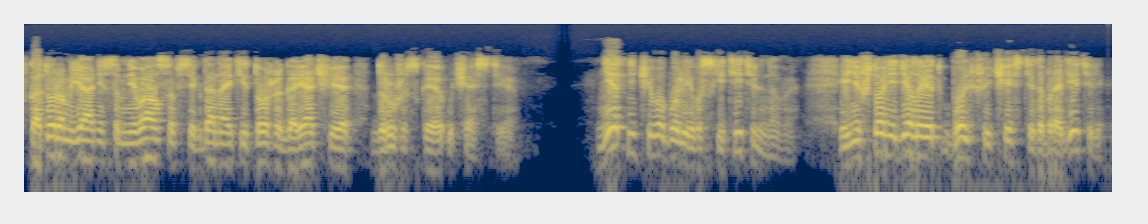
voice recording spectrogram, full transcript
в котором я не сомневался всегда найти тоже горячее дружеское участие. Нет ничего более восхитительного, и ничто не делает большей чести добродетели,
